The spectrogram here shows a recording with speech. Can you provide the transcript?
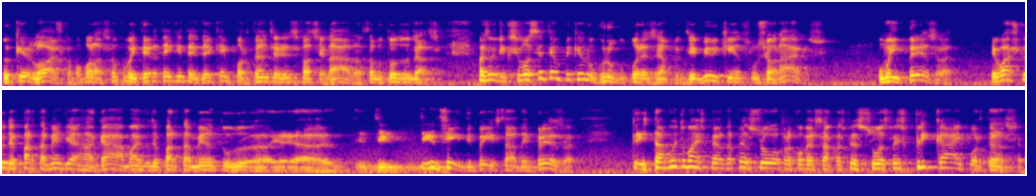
Do que, lógico, a população como inteira tem que entender que é importante a gente se vacinar, nós estamos todos nessa. Mas eu digo, se você tem um pequeno grupo, por exemplo, de 1.500 funcionários, uma empresa eu acho que o departamento de RH, mais o departamento uh, de, de, enfim, de bem-estar da empresa, está muito mais perto da pessoa para conversar com as pessoas, para explicar a importância.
